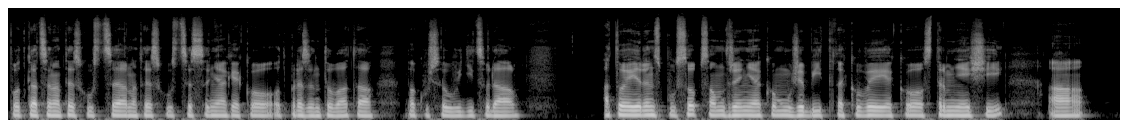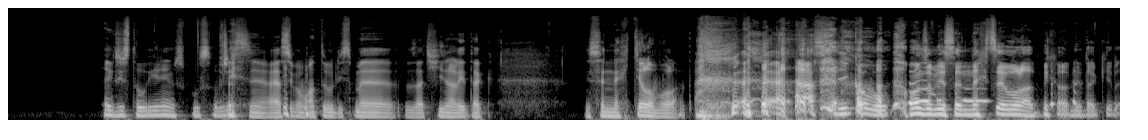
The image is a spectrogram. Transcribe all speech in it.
potkat se na té schůzce a na té schůzce se nějak jako odprezentovat a pak už se uvidí, co dál. A to je jeden způsob, samozřejmě jako může být takový jako strmnější a existují jiný způsoby. Přesně, a já si pamatuju, když jsme začínali, tak mně se nechtělo volat. Asi nikomu. On za mě se nechce volat, Michal mě taky ne.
